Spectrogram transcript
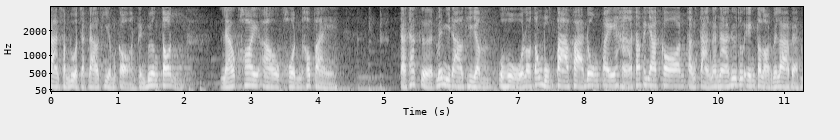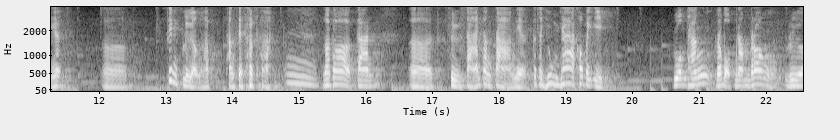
การสำรวจจากดาวเทียมก่อนเป็นเบื้องต้น แล้วค่อยเอาคนเข้าไป แต่ถ้าเกิดไม่มีดาวเทียมโอ้โห เราต้องบุกป่าฝ่าดงไปหาทรัพยากรต่างๆ นานาด้วยตัวเองตลอดเวลาแบบเนี้ยเอ่อสิ้นเปลืองครับทางเศรษฐศาสตร์แล้วก็การเอ่อสื่อสารต่างๆเนี่ยก็จะยุ่งยากเข้าไปอีก รวมทั้งระบบนำร่องเรือ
